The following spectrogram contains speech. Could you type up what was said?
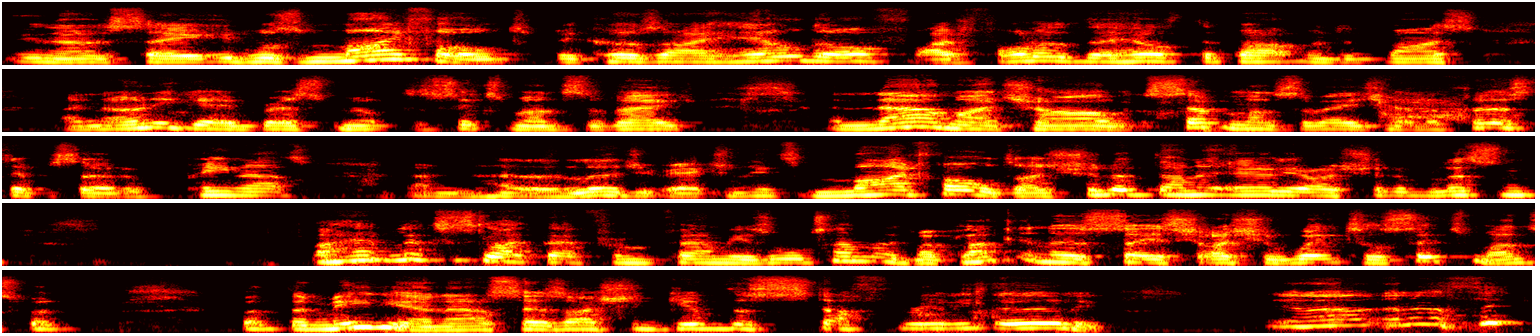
you know, say it was my fault because I held off, I followed the health department advice and only gave breast milk to six months of age. And now my child, seven months of age, had the first episode of peanuts and had an allergic reaction. It's my fault. I should have done it earlier. I should have listened. I have letters like that from families all the time. My Plunket nurse says I should wait till six months, but but the media now says I should give the stuff really early. You know, and I think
